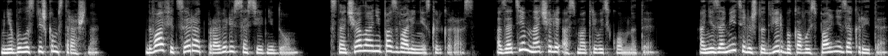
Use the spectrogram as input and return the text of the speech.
Мне было слишком страшно». Два офицера отправились в соседний дом. Сначала они позвали несколько раз, а затем начали осматривать комнаты. Они заметили, что дверь боковой спальни закрыта.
